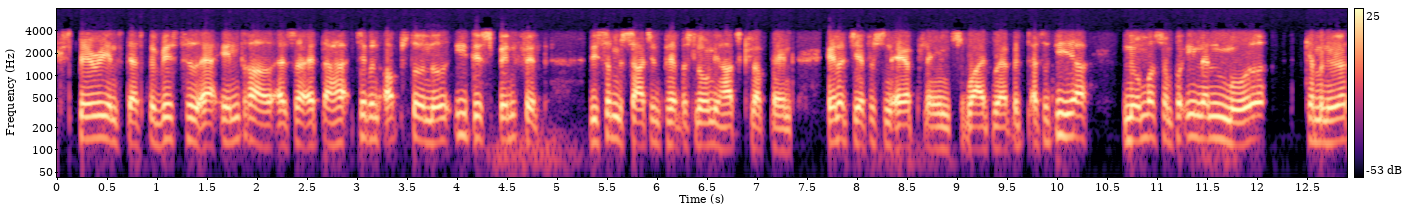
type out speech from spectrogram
experience, deres bevidsthed er ændret. Altså, at der har simpelthen opstået noget i det spændfelt, ligesom med Sgt. Pepper's Lonely Hearts Club Band, eller Jefferson Airplanes, White Rabbit. Altså, de her numre, som på en eller anden måde kan man høre,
